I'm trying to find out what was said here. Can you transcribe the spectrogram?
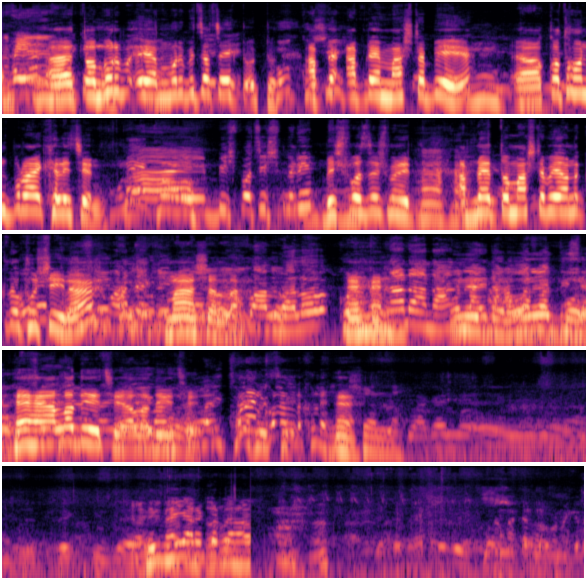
ভাই আহ, তো মুরব্বি চাচা একটু একটু। আপনি আপনি মাছটা পেয়ে কতক্ষণ প্রায় খেলেছেন? বিশ পঁচিশ মিনিট। বিশ পঁচিশ মিনিট। আপনি তো মাছটা পেয়ে অনেক খুশি না? মাশাল্লাহ ভালো। ভালো না না না আমি নাই না আল্লাহ পাক হ্যাঁ হ্যাঁ আল্লাহ দিয়েছে আল্লাহ দিয়েছে। ঠিক ভাই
